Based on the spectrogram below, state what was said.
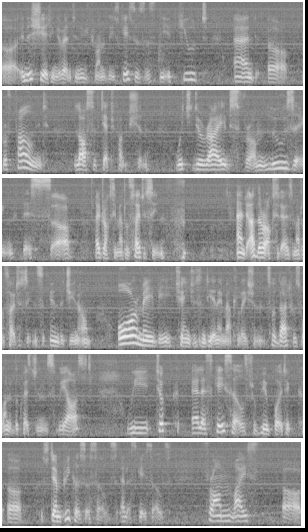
uh, initiating event in each one of these cases is the acute and uh, profound loss of TET function, which derives from losing this uh, hydroxymetal cytosine and other oxidized metal cytosines in the genome, or maybe changes in DNA methylation. So that was one of the questions we asked. We took LSK cells from hematopoietic uh, stem precursor cells, LSK cells, from mice uh,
